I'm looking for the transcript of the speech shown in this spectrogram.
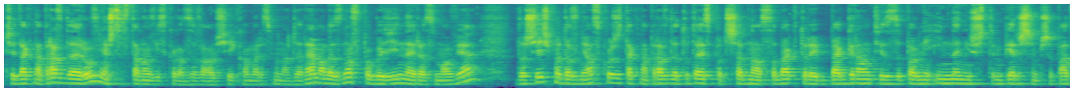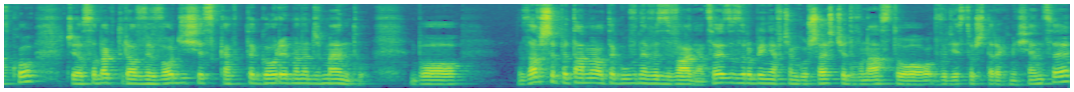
Czyli tak naprawdę również to stanowisko nazywało się e-commerce managerem, ale znów po godzinnej rozmowie doszliśmy do wniosku, że tak naprawdę tutaj jest potrzebna osoba, której background jest zupełnie inny niż w tym pierwszym przypadku, czyli osoba, która wywodzi się z kategorii managementu, bo Zawsze pytamy o te główne wyzwania. Co jest do zrobienia w ciągu 6, 12, 24 miesięcy?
